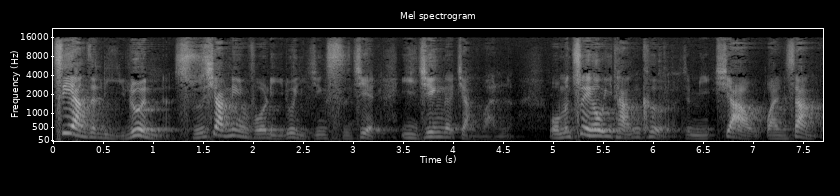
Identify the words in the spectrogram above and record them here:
这样的理论的十相念佛理论已经实践，已经呢讲完了。我们最后一堂课，这明下午晚上，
